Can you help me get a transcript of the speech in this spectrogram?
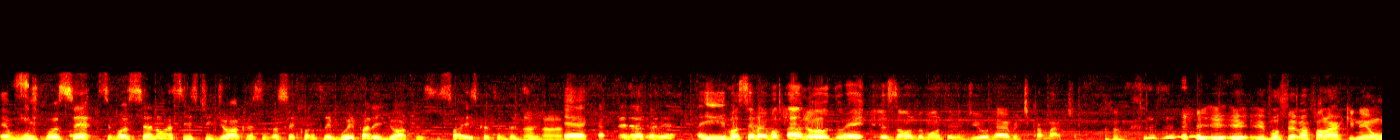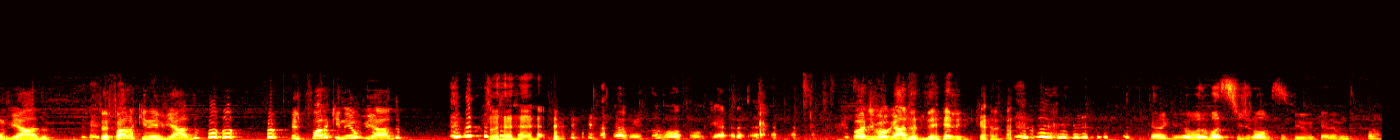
É Se muito. você, se você não assiste Idiocracy, você contribui para Idiocracy. Só isso que eu tento dizer. Aham. É, cara, exatamente. Aí você, Você vai votar no idiota. Dwayne Elizondo Mountain Dew Herbert Camacho. E, e- e você vai falar que nem um viado. Você fala que nem viado. Ele fala que nem um viado. É muito bom, cara. O advogado dele, cara. Cara, que eu vou assistir de novo esse filme, cara. É muito foda.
